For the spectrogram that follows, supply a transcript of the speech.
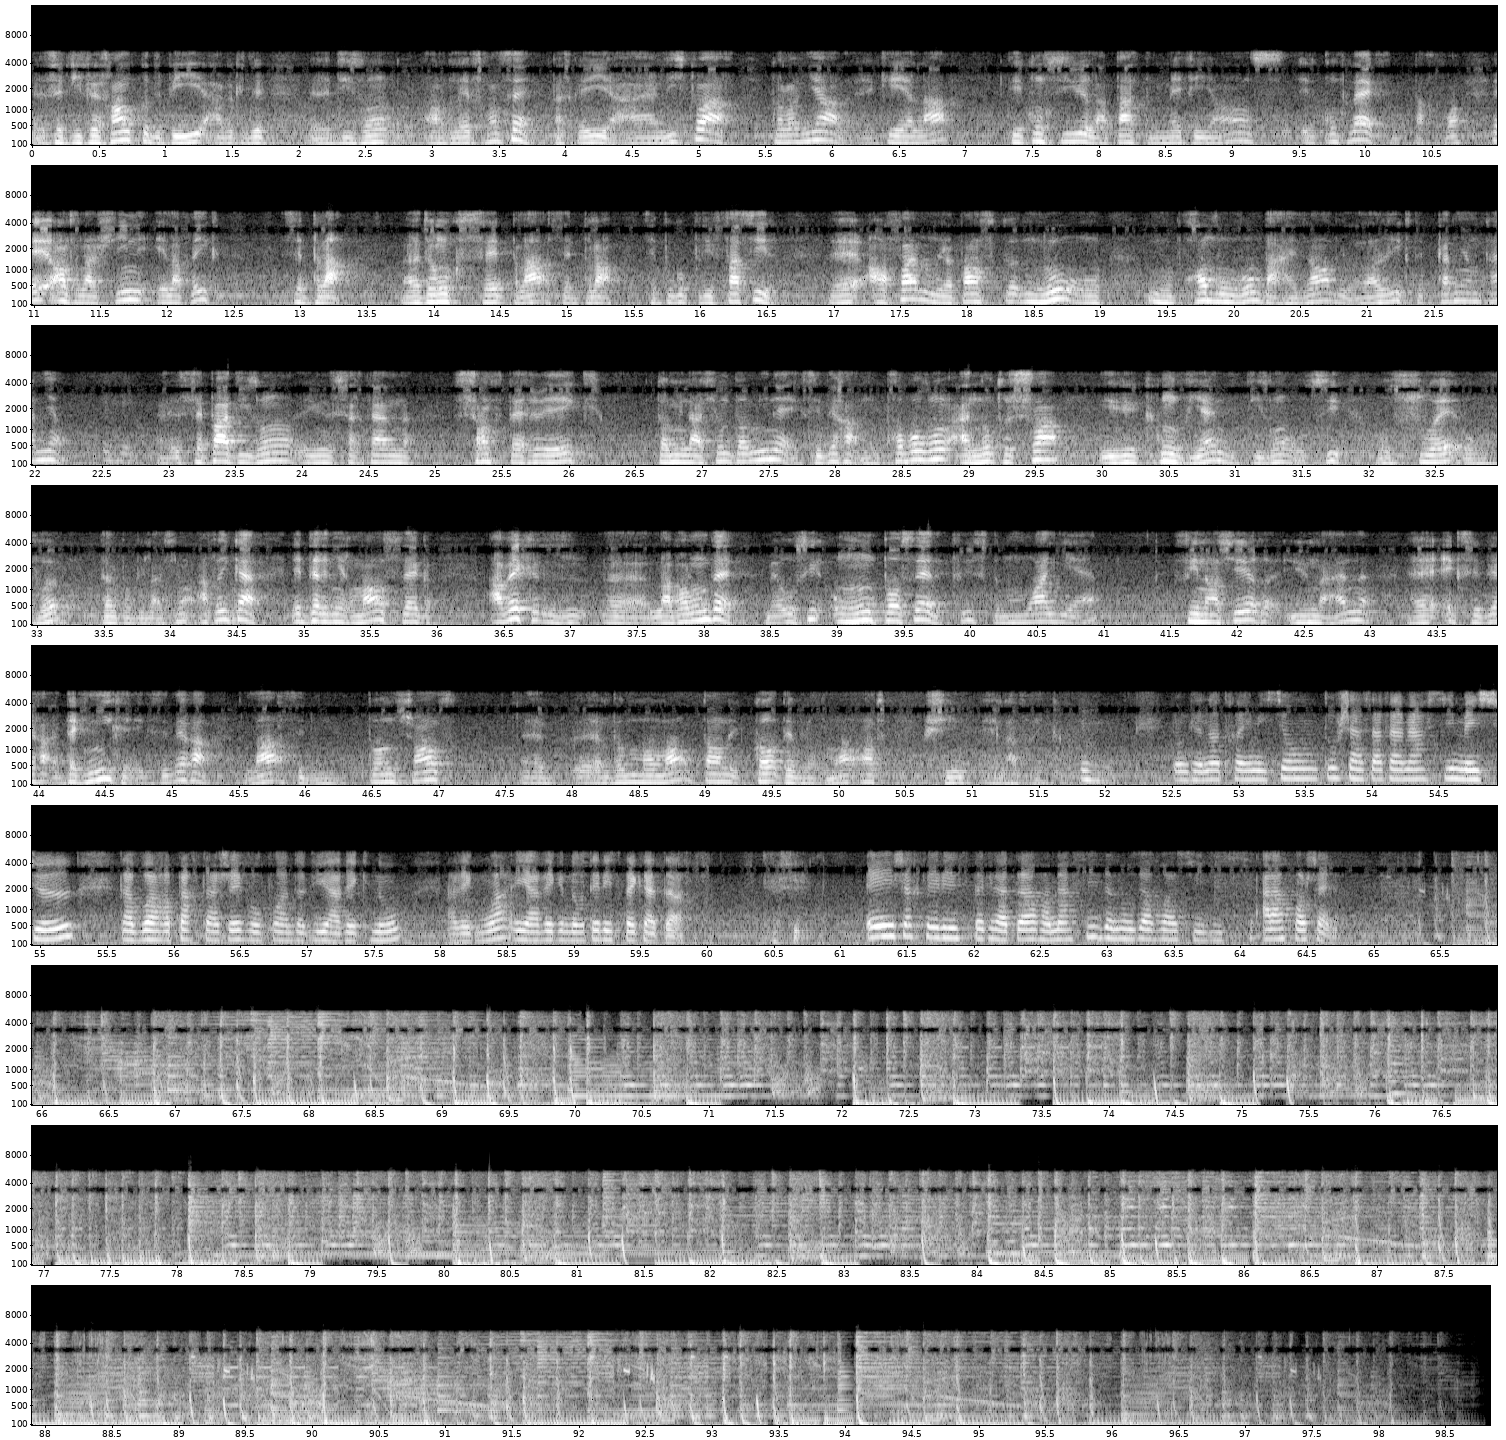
Euh, c'est différent que des pays avec, des, euh, disons, anglais-français, parce qu'il y a l'histoire coloniale qui est là, qui constitue la part de méfiance et complexe parfois. Et entre la Chine et l'Afrique, c'est plat. Euh, donc c'est plat, c'est plat. C'est beaucoup plus facile. Euh, enfin, je pense que nous, nous promouvons par exemple la logique de camion-camion. Mhm. Euh, Ce n'est pas, disons, une certaine sens théorique, domination dominée, etc. Nous proposons un autre choix qui convient, disons, aussi aux souhaits, aux vœux de la population africaine. Et dernièrement, c'est qu'avec euh, la volonté, mais aussi on possède plus de moyens financière, humaine, euh, etc., technique, etc. Là, c'est une bonne chance, euh, un bon moment dans le co-développement entre Chine et l'Afrique. Mhm. Donc notre émission touche à sa fin. Merci messieurs d'avoir partagé vos points de vue avec nous, avec moi et avec nos téléspectateurs. Merci. Et chers téléspectateurs, merci de nous avoir suivis. À la prochaine.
